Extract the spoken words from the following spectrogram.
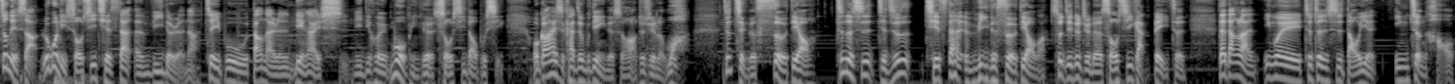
重点是啊，如果你熟悉茄子蛋 MV 的人啊，这一部《当男人恋爱时》，你一定会莫名的熟悉到不行。我刚开始看这部电影的时候，就觉得哇，这整个色调真的是简直是茄子蛋 MV 的色调嘛，瞬间就觉得熟悉感倍增。但当然，因为这正是导演殷正豪。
